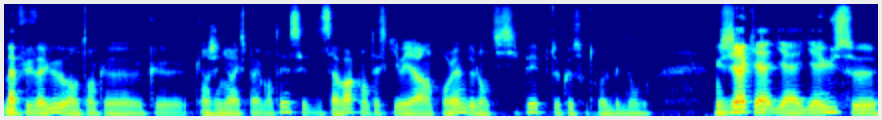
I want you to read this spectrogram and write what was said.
ma plus-value en tant qu'ingénieur expérimenté, c'est de savoir quand est-ce qu'il y avoir un problème, de l'anticiper plutôt que de se retrouver le bec dans l'eau. Donc je dirais qu'il y a, a, eu ce,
